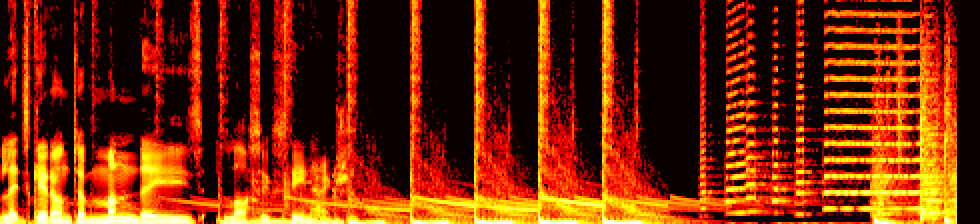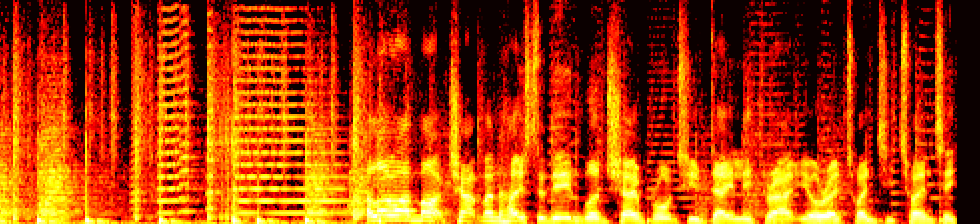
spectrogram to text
let's get on to Monday's last 16 action. Hello, I'm Mark Chapman, host of The England Show, brought to you daily throughout Euro 2020.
